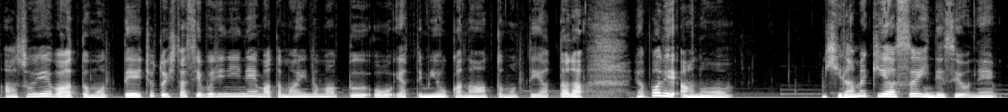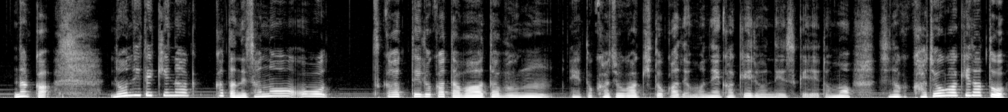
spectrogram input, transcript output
あそういえばと思ってちょっと久しぶりにねまたマインドマップをやってみようかなと思ってやったらやっぱりあのひらめきやすいんですよね。なんか論理的な方ね佐野を使ってる方は多分、えーと、箇条書きとかでもね書けるんですけれども私なんか箇条書きだと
